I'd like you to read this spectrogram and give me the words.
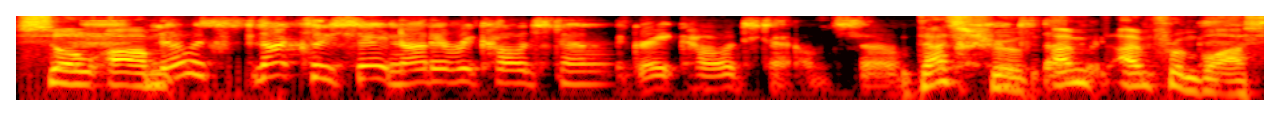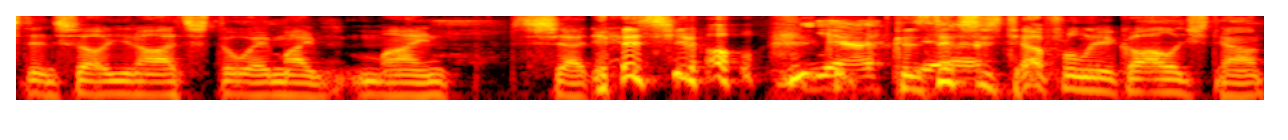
So, um, No, it's not cliche. Not every college town is a great college town. So That's true. Exactly. I'm I'm from Boston, so you know that's the way my mindset is. You know, Yeah, because this is definitely a college town.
